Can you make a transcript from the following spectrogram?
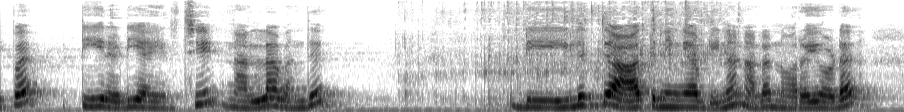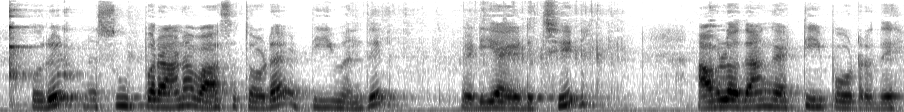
இப்போ டீ ரெடி ஆயிருச்சு. நல்லா வந்து இப்படி இழுத்து ஆற்றுனீங்க அப்படின்னா நல்லா நுரையோட ஒரு சூப்பரான வாசத்தோட டீ வந்து ரெடி ஆயிடுச்சு. அவ்வளோதாங்க டீ போடுறது.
